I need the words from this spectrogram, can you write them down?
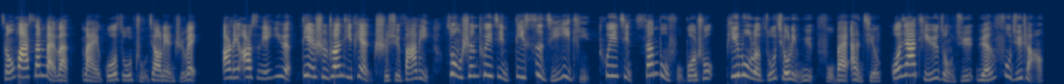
曾花三百万买国足主教练职位。二零二四年一月，电视专题片持续发力，纵深推进第四集一体推进三部曲播出，披露了足球领域腐败案情。国家体育总局原副局长、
